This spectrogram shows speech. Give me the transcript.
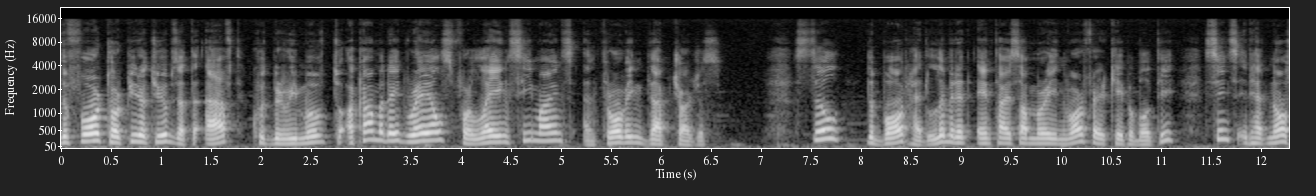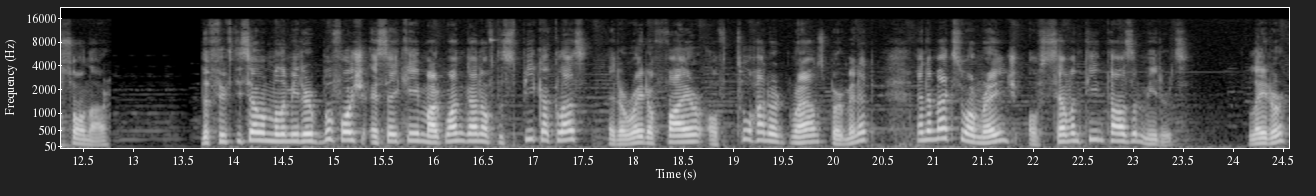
The four torpedo tubes at the aft could be removed to accommodate rails for laying sea mines and throwing depth charges. Still, the boat had limited anti-submarine warfare capability since it had no sonar. The 57mm Bofors SAK Mark I gun of the Spica class had a rate of fire of 200 rounds per minute and a maximum range of 17,000 meters. Later,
